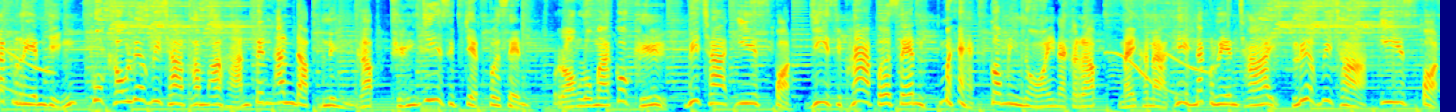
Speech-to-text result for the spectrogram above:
นักเรียนหญิง พวกเขาเลือกวิชาทำอาหารเป็นอันดับหนึ่งครับถึง 27% รองลงมาก็คือวิชา e-sport 25%แม่ก็ไม่น้อยนะครับ ในขณะที่นักเรียนชาย เลือกวิชา e-sport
